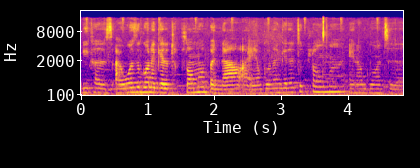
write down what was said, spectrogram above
because I wasn't going to get a diploma, but now I am going to get a diploma and I'm going to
